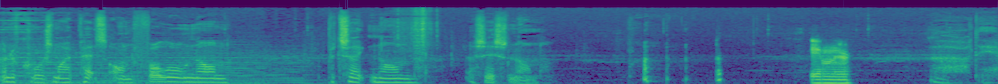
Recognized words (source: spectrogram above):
And of course, my pet's on follow none, protect none, assist none. Game there. Oh dear.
